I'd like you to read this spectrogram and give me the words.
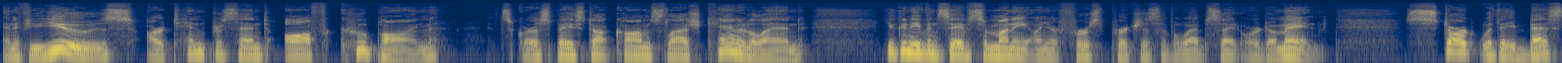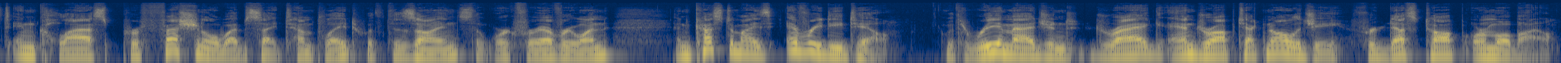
And if you use our 10% off coupon at squarespace.com slash Canadaland, you can even save some money on your first purchase of a website or domain. Start with a best-in-class professional website template with designs that work for everyone and customize every detail with reimagined drag and drop technology for desktop or mobile.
